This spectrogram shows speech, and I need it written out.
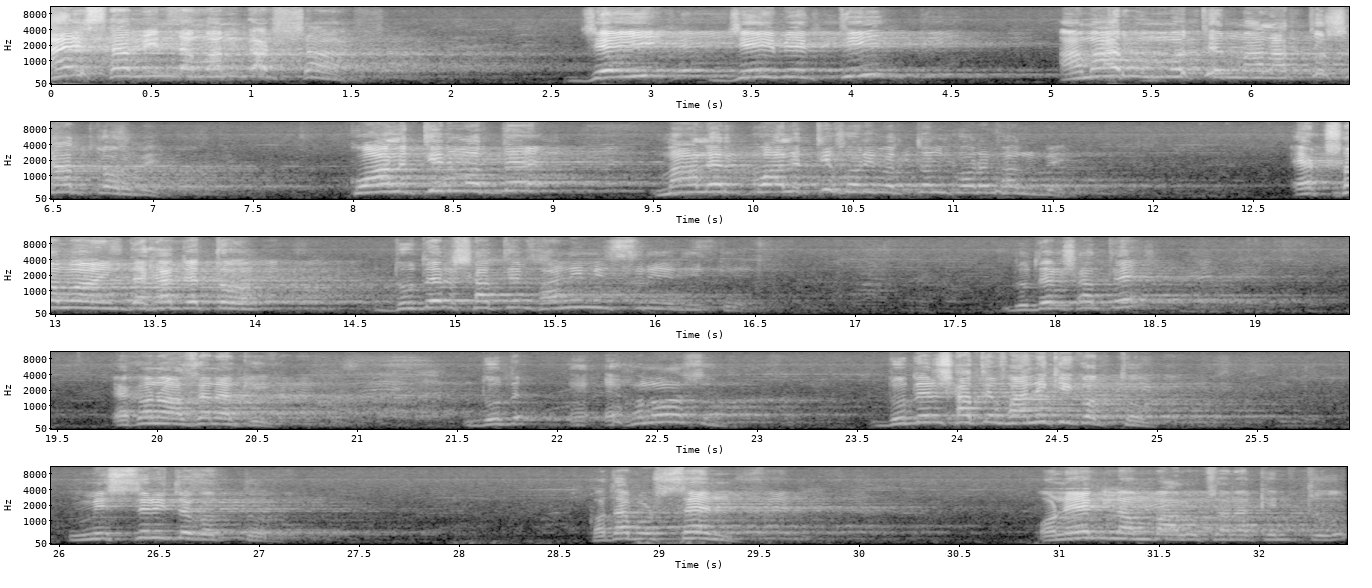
লাইসা মিন্না মান যেই যেই ব্যক্তি আমার উন্মতের মাল আত্মসাৎ করবে, কোয়ালিটির মধ্যে মালের কোয়ালিটি পরিবর্তন করে ফেলবে। এক সময় দেখা যেত, দুধের সাথে পানি মিশ্রিয়ে দিত। দুধের সাথে? এখনও আছে নাকি? দুধ এখনও আছে? দুধের সাথে পানি কি করত? মিশ্রিত করত। কথা বলছেন? অনেক লম্বা আলোচনা, কিন্তু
